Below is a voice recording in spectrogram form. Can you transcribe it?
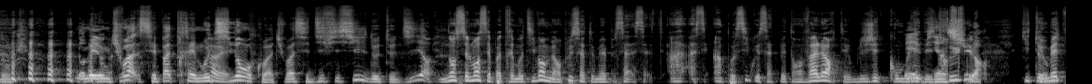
Donc, non mais donc tu vois, c'est pas très motivant, quoi. Tu vois, c'est difficile de te dire. Non seulement c'est pas très motivant, mais en plus ça te met, c'est impossible que ça te mette en valeur. T'es obligé de combler des trucs qui te mettent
